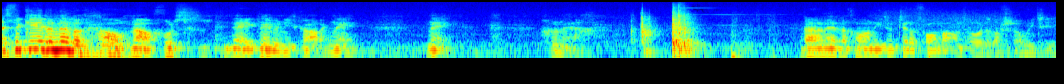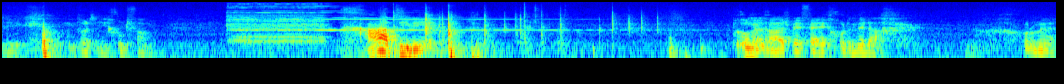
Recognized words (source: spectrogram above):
Het verkeerde nummer. Oh, nou goed. Nee, ik neem het niet kwalijk. Nee. Nee. Goedemiddag. Waarom hebben we gewoon niet een telefoonbeantwoorder of zoiets? Ik, ik word er niet goed van. Gaat die weer? Brommerhuis BV, goedemiddag. Goedemiddag.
